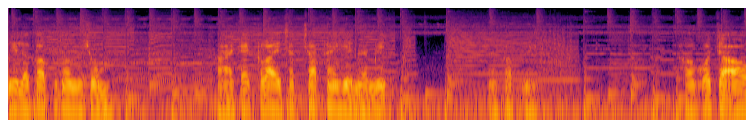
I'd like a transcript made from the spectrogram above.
นี่แหละก็พี่ท่านผู้ชมถ่ายใกล้ๆชัด ๆ ให้เห็นแบบนี้นะครับนี่ เขาก็จะเอา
